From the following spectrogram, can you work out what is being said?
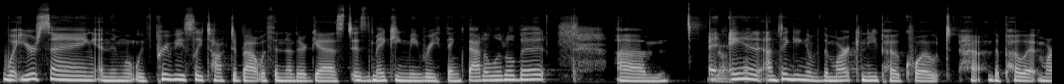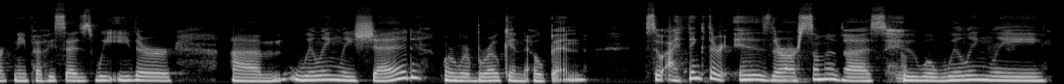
what you're saying, and then what we've previously talked about with another guest is making me rethink that a little bit. Um, yeah. And I'm thinking of the Mark Nepo quote, the poet Mark Nepo, who says, "We either." Um, willingly shed or we're broken open. So I think there is, there are some of us who will willingly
